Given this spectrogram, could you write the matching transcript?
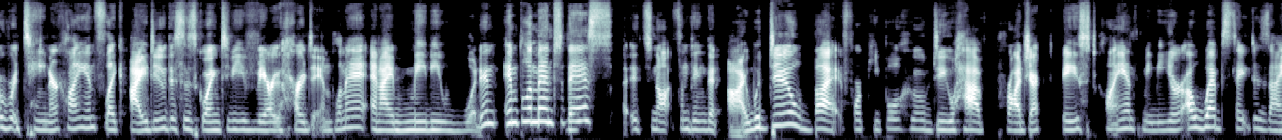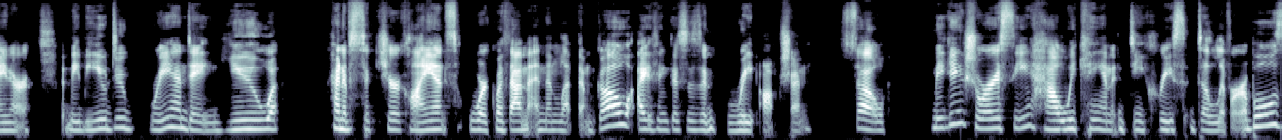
retainer clients like I do, this is going to be very hard to implement. And I maybe wouldn't implement this. It's not something that I would do. But for people who do have project based clients, maybe you're a website designer, maybe you do branding, you kind of secure clients, work with them, and then let them go. I think this is a great option. So, making sure, seeing how we can decrease deliverables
